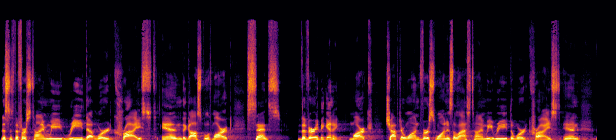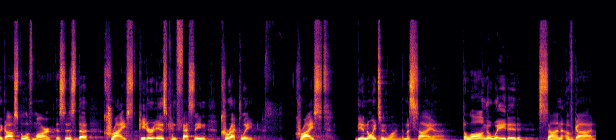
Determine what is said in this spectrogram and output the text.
This is the first time we read that word Christ in the Gospel of Mark since the very beginning. Mark chapter 1, verse 1 is the last time we read the word Christ in the Gospel of Mark. This is the Christ. Peter is confessing correctly Christ, the anointed one, the Messiah, the long awaited Son of God.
